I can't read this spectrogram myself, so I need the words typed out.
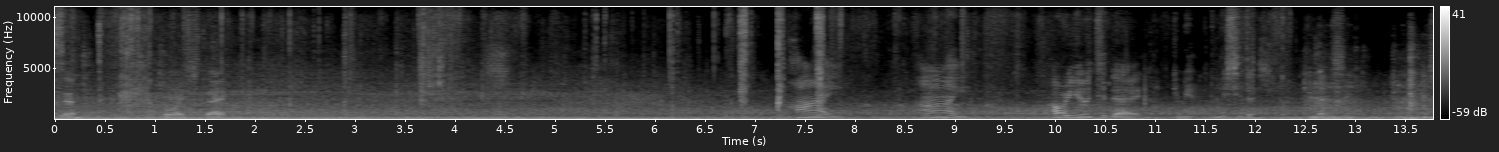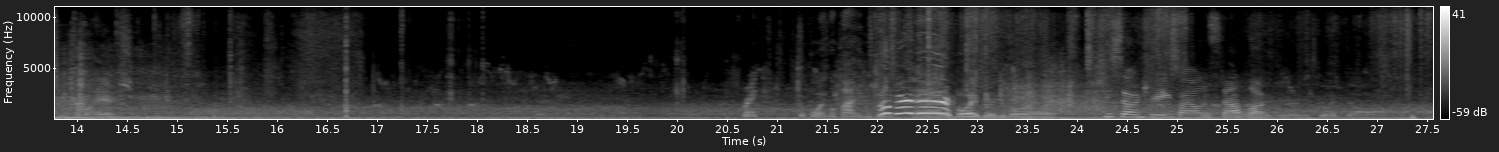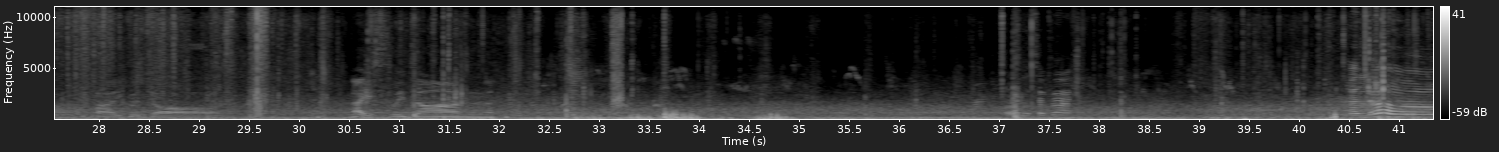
Sit. Boy, stay. Hi. Hi. How are you today? Come here. Let me see this. Let's see. Let's see a couple hairs. Break. Good boy. Go potty. Good Go, Berger! Yeah, good boy, Berger boy. She's so intrigued by all this stuff. Good boy, Look. Berger. Good dog. Good potty. Good dog. Nicely done. All right, let's head back. Hello.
